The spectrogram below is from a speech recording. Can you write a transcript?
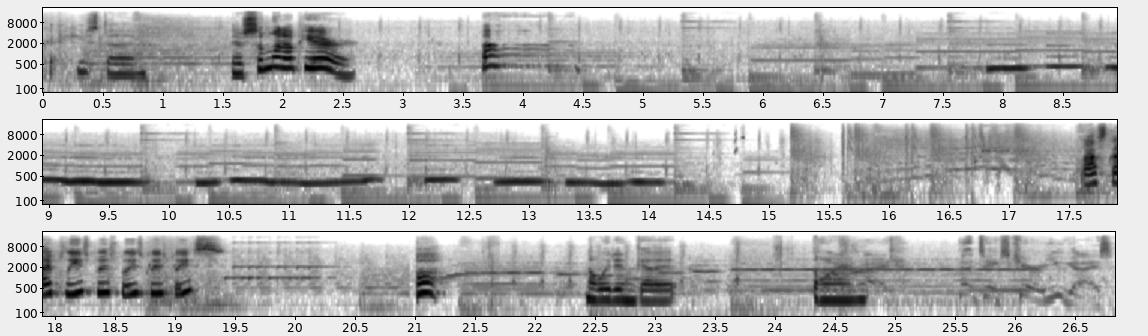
Okay, he's dead. There's someone up here. Last guy, please, please, please, please, please. Oh! No, we didn't get it. Darn. That takes care of you guys.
